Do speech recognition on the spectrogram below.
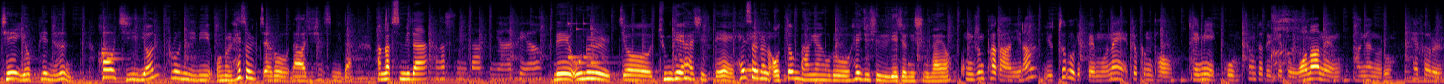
제 옆에는 허지연 프로님이 오늘 해설자로 나와주셨습니다. 반갑습니다. 반갑습니다. 안녕하세요. 네, 오늘 저 중계하실 때 해설은 어떤 방향으로 해주실 예정이신가요? 공중파가 아니라 유튜브기 때문에 조금 더 재미있고 시청자들께서 원하는 방향으로 해설을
